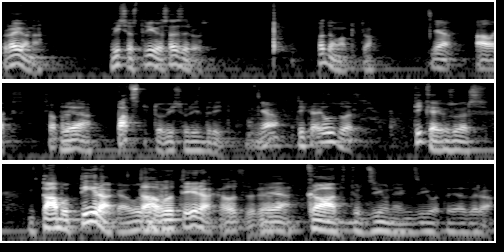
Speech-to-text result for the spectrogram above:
rajonā. Visos trijos ezeros. Padomā par to. Jā, Aleks. Sapratu. Jā, pats tu to visu vari izdarīt. Jā, tikai uzvars. Tikai uzvars. Tā būtu tīrākā uzvara. Tā būtu tīrākā uzvara. Jā. Jā. Kādi tur dzīvnieki dzīvo tajā ezerā?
